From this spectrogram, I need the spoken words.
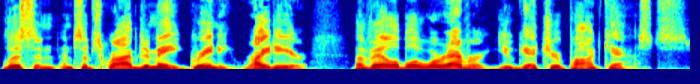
listen and subscribe to me, Greeny, right here, available wherever you get your podcasts.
